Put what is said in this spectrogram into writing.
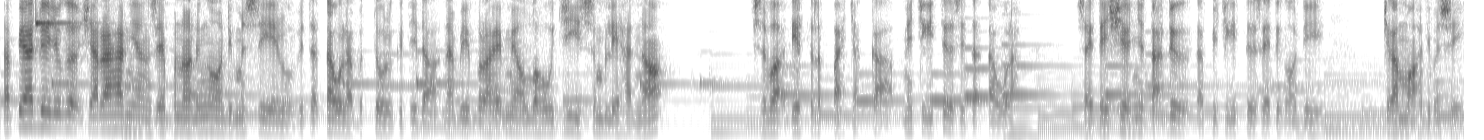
Tapi ada juga syarahan yang saya pernah dengar di Mesir tu. Kita tak tahulah betul ke tidak. Nabi Ibrahim ni Allah uji sembelih anak. Sebab dia terlepas cakap. Ni cerita saya tak tahulah. Citationnya tak ada. Tapi cerita saya dengar di ceramah di Mesir.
